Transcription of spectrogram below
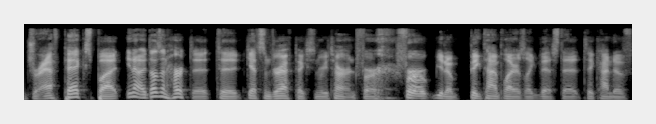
draft picks, but you know, it doesn't hurt to to get some draft picks in return for for you know big time players like this to to kind of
